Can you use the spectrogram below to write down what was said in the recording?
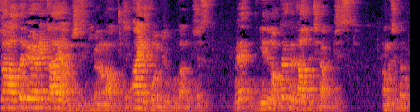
Sonra altta bir örnek daha yapmışız 2016 için. Aynı formülü kullanmışız. Ve 7.46 çıkartmışız. Anlaşıldı mı?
